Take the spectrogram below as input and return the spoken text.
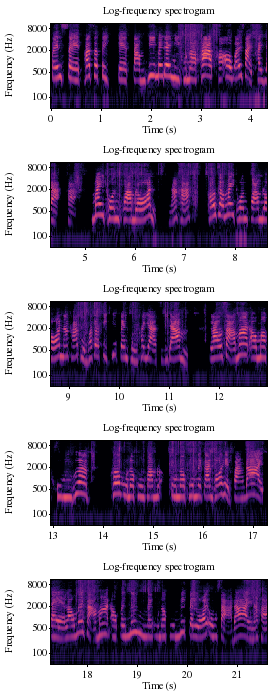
เป็นเศษพลาสติกเกรดต่ำที่ไม่ได้มีคุณภาพเขาเอาไว้ใส่ขยะค่ะ ไม่ทนความร้อนนะคะ เขาจะไม่ทนความร้อนนะคะ ถุงพลาสติกที่เป็นถุงขยะสีดำเราสามารถเอามาคุมเพื่อเพิ่มอุณหภูมิความอุณหภูมิในการเพาะเห็ดฟางได้ แต่เราไม่สามารถเอาไปนึ่งในอุณหภูมิที่เป็นร้อยองศาได้นะคะ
